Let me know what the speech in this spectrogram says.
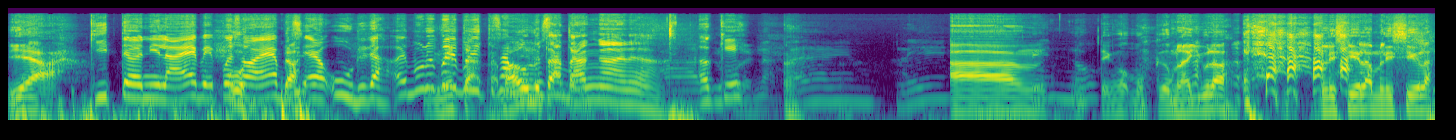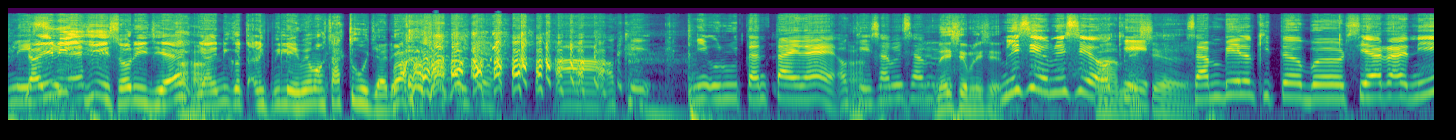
Ya Kita ni lah eh Backpast Oh, eh dah. Bersiaran Uh dah dah eh, Boleh boleh boleh Baru letak tangan lah. Okay um, Tengok muka Melayu lah Malaysia lah Malaysia lah Malaysia, Yang ini eh. Sorry Ji eh. Yang ini kau tak boleh pilih memang satu je ada. Okay. Ah, okay. Ni urutan Thai lah eh. Okay, sambil sambil. Malaysia Malaysia Malaysia, Malaysia. Ah, Okey. Malaysia. Sambil kita bersiaran ni,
